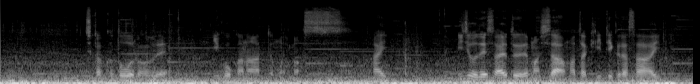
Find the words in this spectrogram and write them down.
近く通るので行こうかなと思います。はい。以上です。ありがとうございました。また聞いてください。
